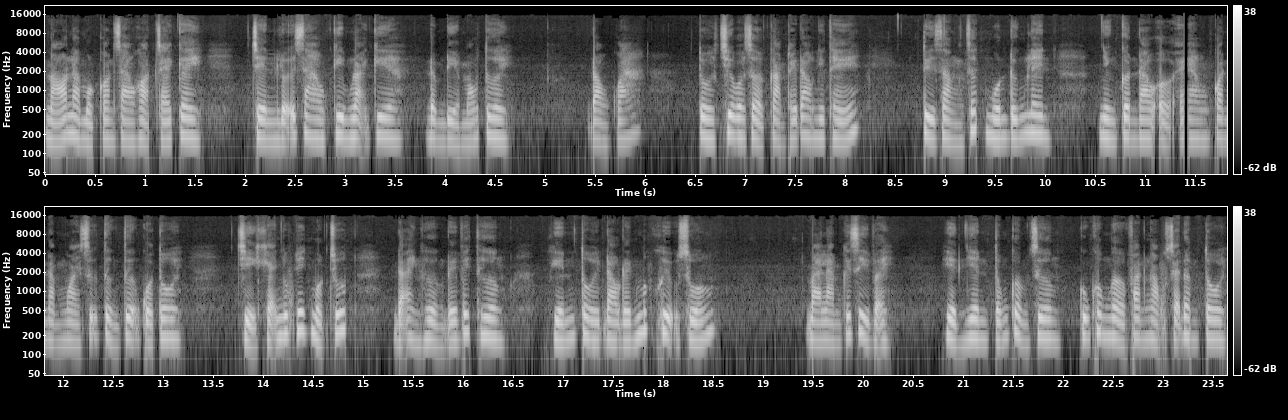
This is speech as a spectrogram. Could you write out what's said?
Nó là một con dao gọt trái cây, Trên lưỡi dao kim loại kia Đầm đìa máu tươi. Đau quá, Tôi chưa bao giờ cảm thấy đau như thế. Tuy rằng rất muốn đứng lên, Nhưng cơn đau ở eo còn nằm ngoài sự tưởng tượng của tôi. Chỉ khẽ nhúc nhích một chút Đã ảnh hưởng đến vết thương, Khiến tôi đau đến mức khuỵu xuống. Bà làm cái gì vậy? Hiển nhiên Tống Cẩm Dương cũng không ngờ Phan Ngọc sẽ đâm tôi.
